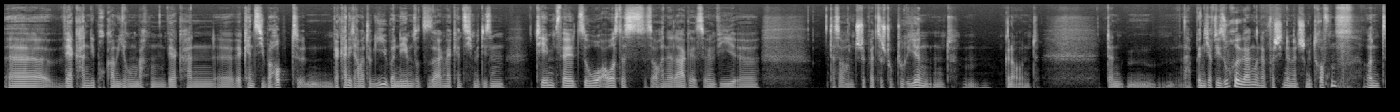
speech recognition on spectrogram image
äh, wer kann die Programmierung machen, wer kann, äh, wer kennt sich überhaupt, äh, wer kann die Dramaturgie übernehmen sozusagen, wer kennt sich mit diesem Themenfeld so aus, dass es auch in der Lage ist, irgendwie äh, das auch ein Stück weit zu strukturieren und mm, genau und dann mm, bin ich auf die Suche gegangen und habe verschiedene Menschen getroffen. Und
